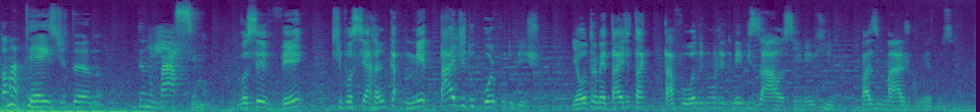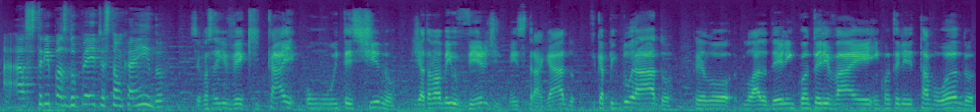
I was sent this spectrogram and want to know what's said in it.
toma 10 de dano. Dano máximo. Você vê que você arranca metade do corpo do bicho. E a outra metade tá, tá voando de um jeito meio bizarro, assim, meio que quase mágico mesmo, assim. As tripas do peito estão caindo? Você consegue ver que cai um intestino que já tava meio verde, meio estragado, fica pendurado pelo do lado dele enquanto ele vai, enquanto ele tá voando,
